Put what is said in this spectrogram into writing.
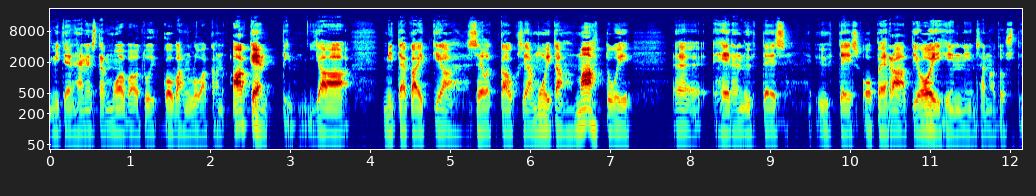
miten hänestä muovautui kovan luokan agentti ja mitä kaikkia selkkauksia muita mahtui heidän yhteis, yhteisoperaatioihin niin sanotusti.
